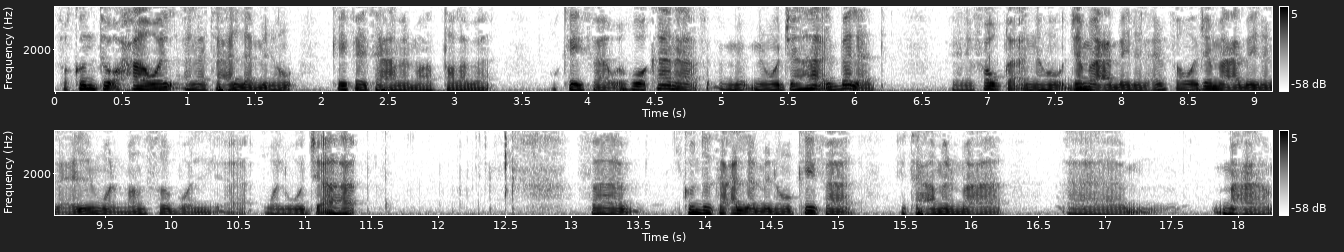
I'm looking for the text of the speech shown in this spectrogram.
فكنت أحاول أن أتعلم منه كيف يتعامل مع الطلبة وكيف وهو كان من وجهاء البلد. يعني فوق أنه جمع بين العلم فهو جمع بين العلم والمنصب والوجاهة. فكنت أتعلم منه كيف يتعامل مع مع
